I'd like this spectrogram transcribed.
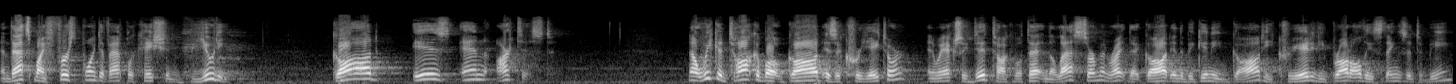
And that's my first point of application beauty. God is an artist. Now, we could talk about God as a creator, and we actually did talk about that in the last sermon, right? That God, in the beginning, God, He created, He brought all these things into being.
